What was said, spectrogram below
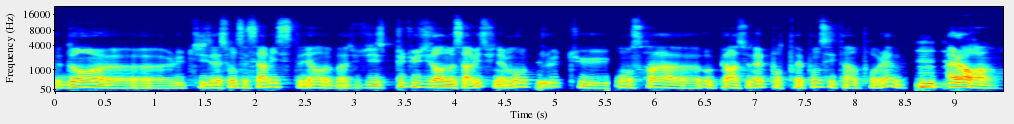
dans euh, l'utilisation de ces services. C'est-à-dire, euh, bah, tu utilises, plus tu utiliseras nos services, finalement, plus tu, on sera euh, opérationnel pour te répondre si tu as un problème. Mm. Alors,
